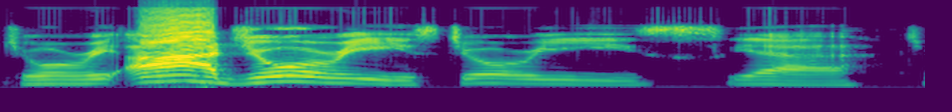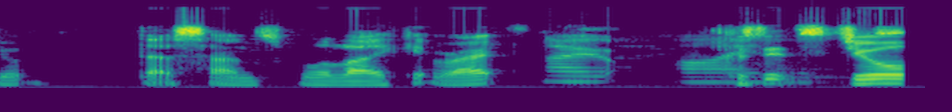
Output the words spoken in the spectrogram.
Jury. Ah, juries. Juries. Yeah. That sounds more like it, right? No, Because it's Jordan.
